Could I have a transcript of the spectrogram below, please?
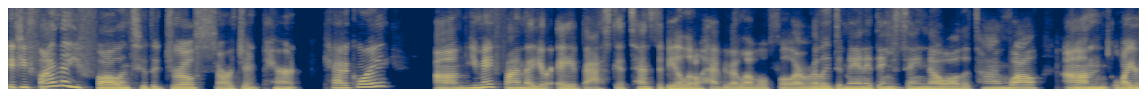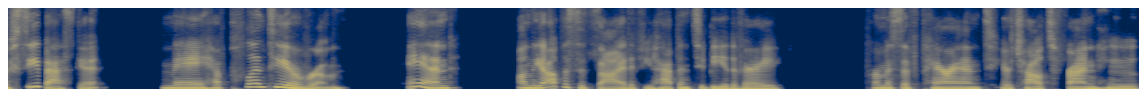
if you find that you fall into the drill sergeant parent category, um, you may find that your A basket tends to be a little heavier level full or really demanding things, mm. saying no all the time, while um, while your C basket may have plenty of room. And on the opposite side, if you happen to be the very permissive parent, your child's friend who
